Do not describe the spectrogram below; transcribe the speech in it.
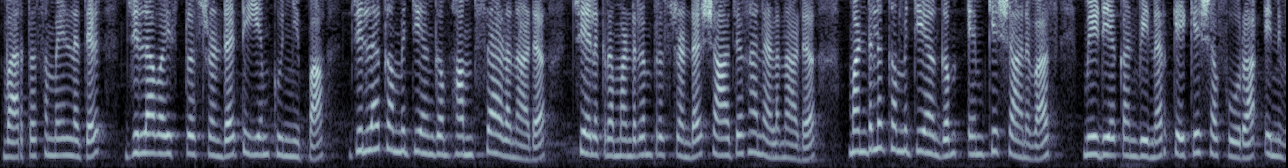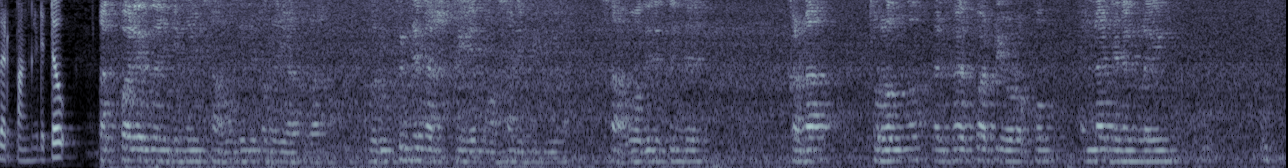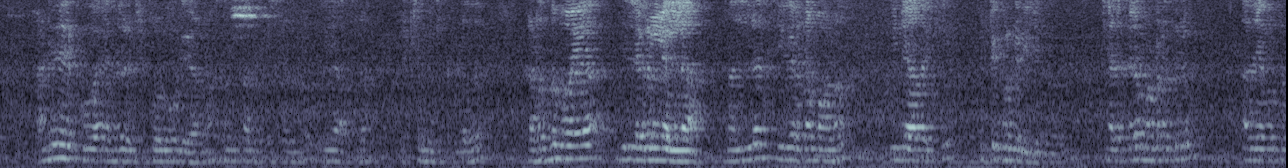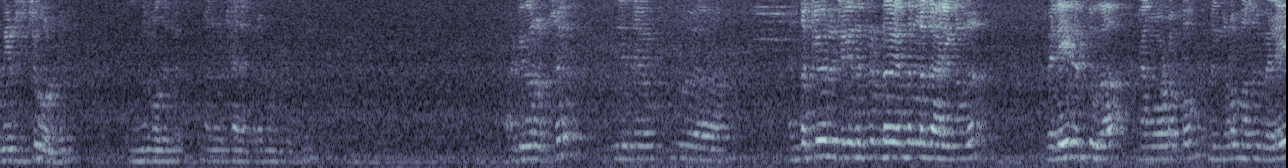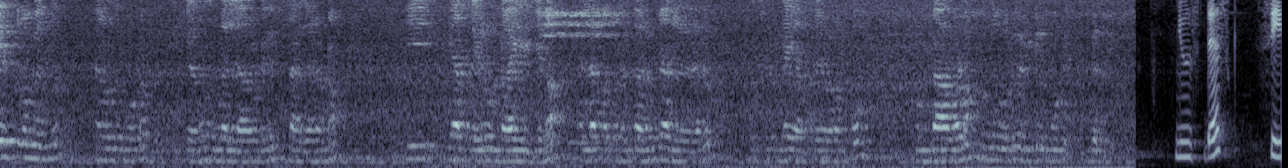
വാർത്താ സമ്മേളനത്തിൽ ജില്ലാ vice president T M Kunhippa ജില്ലാ കമ്മിറ്റി അംഗം ഹംസ എളനാട് ചേലക്കര മണ്ഡലം പ്രസിഡന്റ് ഷാജഹാൻ എളനാട് മണ്ഡലം കമ്മിറ്റി അംഗം M K Shanavas media convener K K Shafoora എന്നിവർ പങ്കെടുത്തു. വെറുപ്പിന്റെ കട തുറന്ന് വെൽഫെയർ പാർട്ടിയോടൊപ്പം എല്ലാ ജനങ്ങളെയും അണിനിരക്കുക എന്ന ലക്ഷ്യത്തോടു കൂടിയാണ് സംസ്ഥാന പ്രസിഡന്റ് ഈ യാത്ര ലക്ഷ്യം വെച്ചിട്ടുള്ളത് കടന്നുപോയ ജില്ലകളിലെല്ലാം നല്ല സ്വീകരണമാണ് ഈ ജാഥയ്ക്ക് കിട്ടിക്കൊണ്ടിരിക്കുന്നത്. ചലക്കര മണ്ഡലത്തിലും അത് ഞങ്ങൾ പ്രതീക്ഷിച്ചുകൊണ്ട് ഇന്നു മുതൽ ഞങ്ങൾ ചലക്കര മണ്ഡലത്തിൽ അടിയുറച്ച് ഇതിന്റെ എന്തൊക്കെയോ ചെയ്തിട്ടുണ്ട് എന്നുള്ള കാര്യങ്ങൾ വിലയിരുത്തുക. ഞങ്ങളോടൊപ്പം നിങ്ങളും അത് വിലയിരുത്തണമെന്ന് ഞങ്ങൾ നിങ്ങളോട് അഭ്യർത്ഥിക്കുകയാണ്. നിങ്ങളെല്ലാവരുടെയും സഹകരണം ഈ യാത്രയിൽ ഉണ്ടായിരിക്കണം എല്ലാ പത്രക്കാരും ചാനലുകാരും പ്രസിഡന്റിന്റെ യാത്രയോടൊപ്പം ഉണ്ടാവണം എന്നുകൂടി ഒരിക്കൽ കൂടി ന്യൂസ് ഡെസ്ക് സി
